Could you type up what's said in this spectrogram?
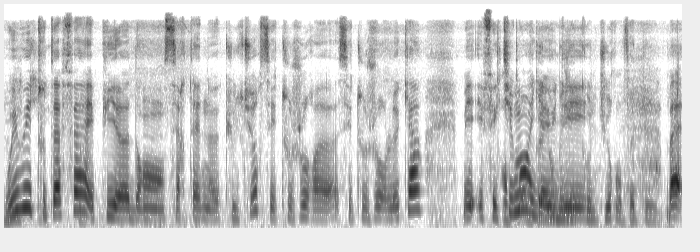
Oui, oui, tout à fait. Et puis euh, dans certaines cultures, c'est toujours, euh, c'est toujours le cas. Mais effectivement, il y a eu des cultures en fait. Bah,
